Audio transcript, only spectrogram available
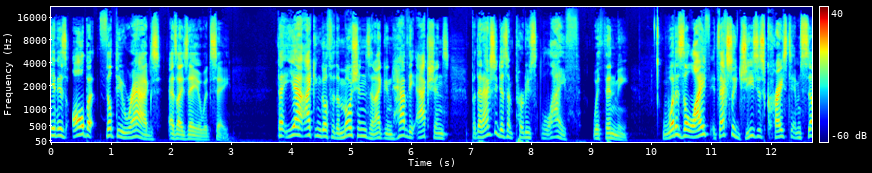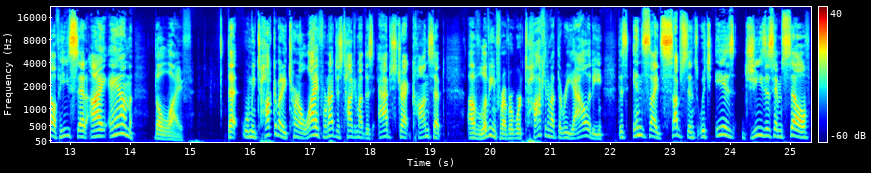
it is all but filthy rags, as Isaiah would say. That, yeah, I can go through the motions and I can have the actions, but that actually doesn't produce life within me. What is the life? It's actually Jesus Christ Himself. He said, I am the life. That when we talk about eternal life, we're not just talking about this abstract concept of living forever. We're talking about the reality, this inside substance, which is Jesus Himself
